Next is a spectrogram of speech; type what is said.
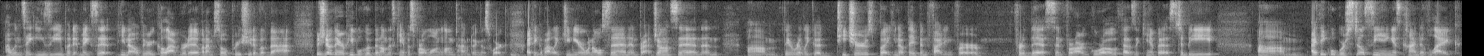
I wouldn't say easy, but it makes it, you know, very collaborative, and I'm so appreciative of that. But you know, there are people who have been on this campus for a long, long time doing this work. I think about like Jeannie Irwin Olson and Brad Johnson, and um, they're really good teachers. But you know, they've been fighting for for this and for our growth as a campus to be. Um, I think what we're still seeing is kind of like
